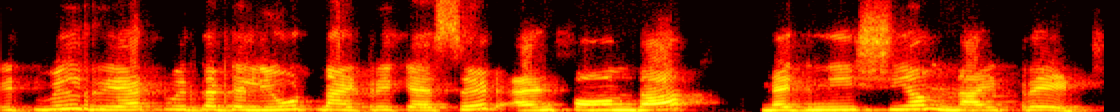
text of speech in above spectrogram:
It will react with the dilute nitric acid and form the magnesium nitrate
